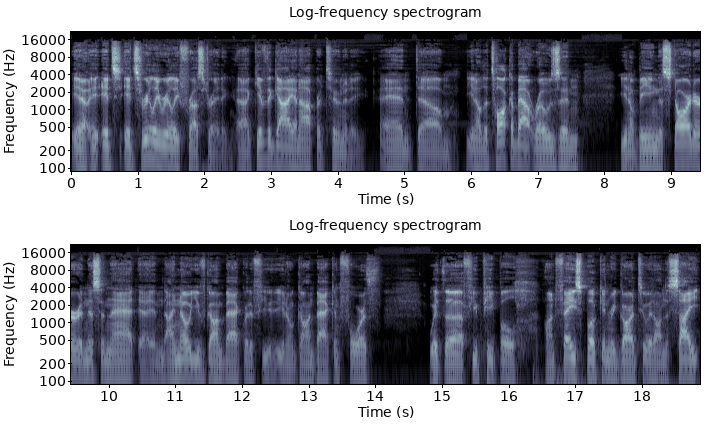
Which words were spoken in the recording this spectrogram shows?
you know, it, it's it's really really frustrating. Uh, give the guy an opportunity, and um, you know, the talk about Rosen. You know, being the starter and this and that, and I know you've gone back with a few, you know, gone back and forth with a few people on Facebook in regard to it on the site.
